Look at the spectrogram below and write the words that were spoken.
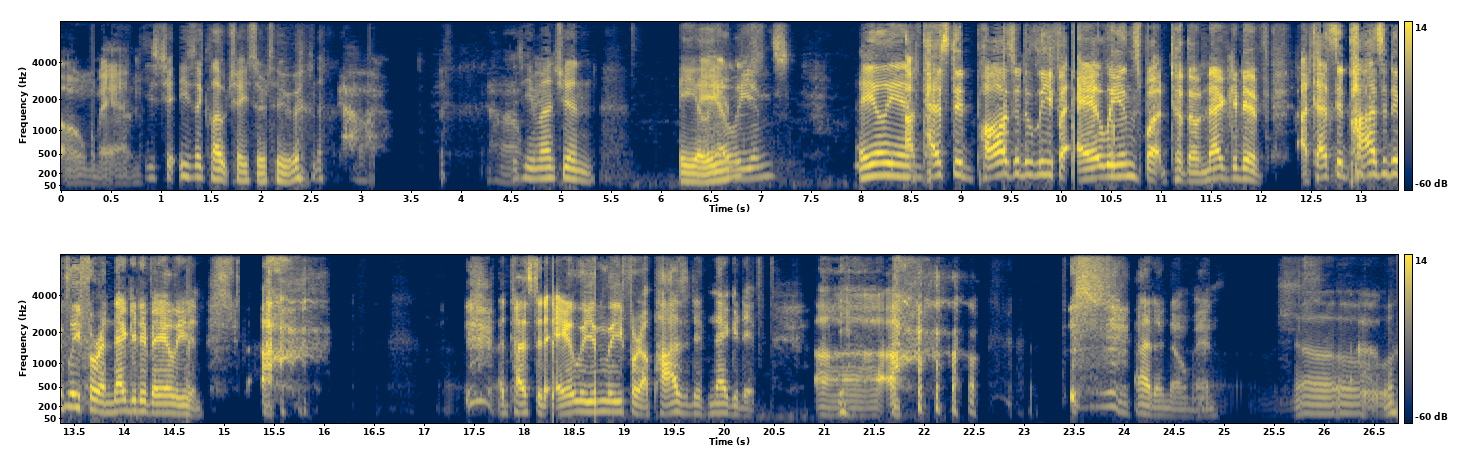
oh man. He's ch- he's a clout chaser too. Oh, Did he man. mention aliens? aliens? Aliens. I tested positively for aliens, but to the negative. I tested positively for a negative alien. I tested alienly for a positive negative. Uh, I don't know, man. no.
